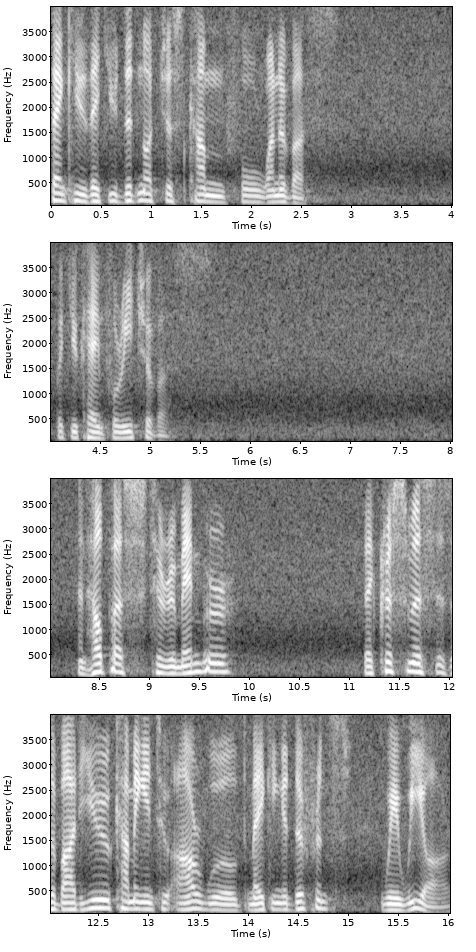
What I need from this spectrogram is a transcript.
Thank you that you did not just come for one of us, but you came for each of us. And help us to remember that Christmas is about you coming into our world, making a difference where we are.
